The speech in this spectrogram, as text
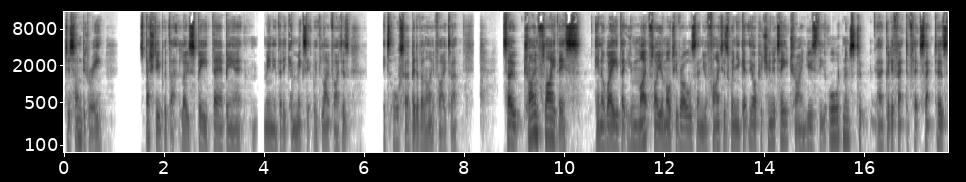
to some degree, especially with that low speed there being a, meaning that it can mix it with light fighters, it's also a bit of a light fighter. So try and fly this in a way that you might fly your multi-roles and your fighters when you get the opportunity. Try and use the ordnance to uh, good effect to flip sectors.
